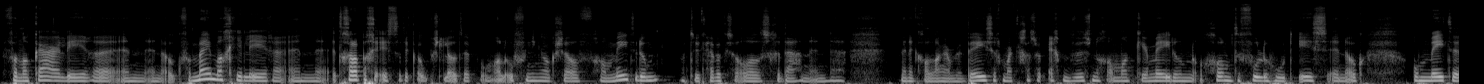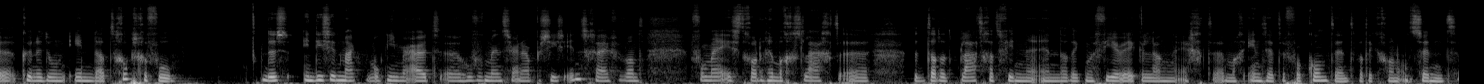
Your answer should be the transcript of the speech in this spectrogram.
van elkaar leren. En, en ook van mij mag je leren. En uh, het grappige is dat ik ook besloten heb om alle oefeningen ook zelf gewoon mee te doen. Natuurlijk heb ik ze al wel eens gedaan en uh, ben ik al langer mee bezig. Maar ik ga ze ook echt bewust nog allemaal een keer meedoen. Gewoon om te voelen hoe het is. En ook om mee te kunnen doen in dat groepsgevoel. Dus in die zin maakt het ook niet meer uit uh, hoeveel mensen er nou precies inschrijven. Want voor mij is het gewoon nog helemaal geslaagd uh, dat het plaats gaat vinden. En dat ik me vier weken lang echt uh, mag inzetten voor content. Wat ik gewoon ontzettend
